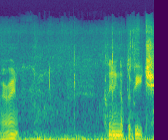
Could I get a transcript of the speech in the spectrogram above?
all right. Cleaning up the beach.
